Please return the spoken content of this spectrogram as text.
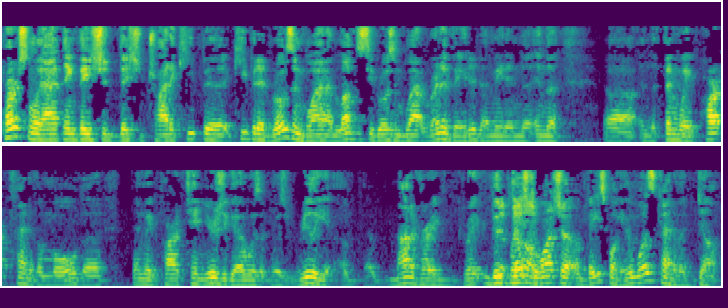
personally, I think they should they should try to keep it keep it at Rosenblatt. I'd love to see Rosenblatt renovated. I mean, in the in the uh, in the Fenway Park kind of a mold. Uh, Fenway Park ten years ago was was really a, a, not a very great good place to watch a, a baseball game. It was kind of a dump,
